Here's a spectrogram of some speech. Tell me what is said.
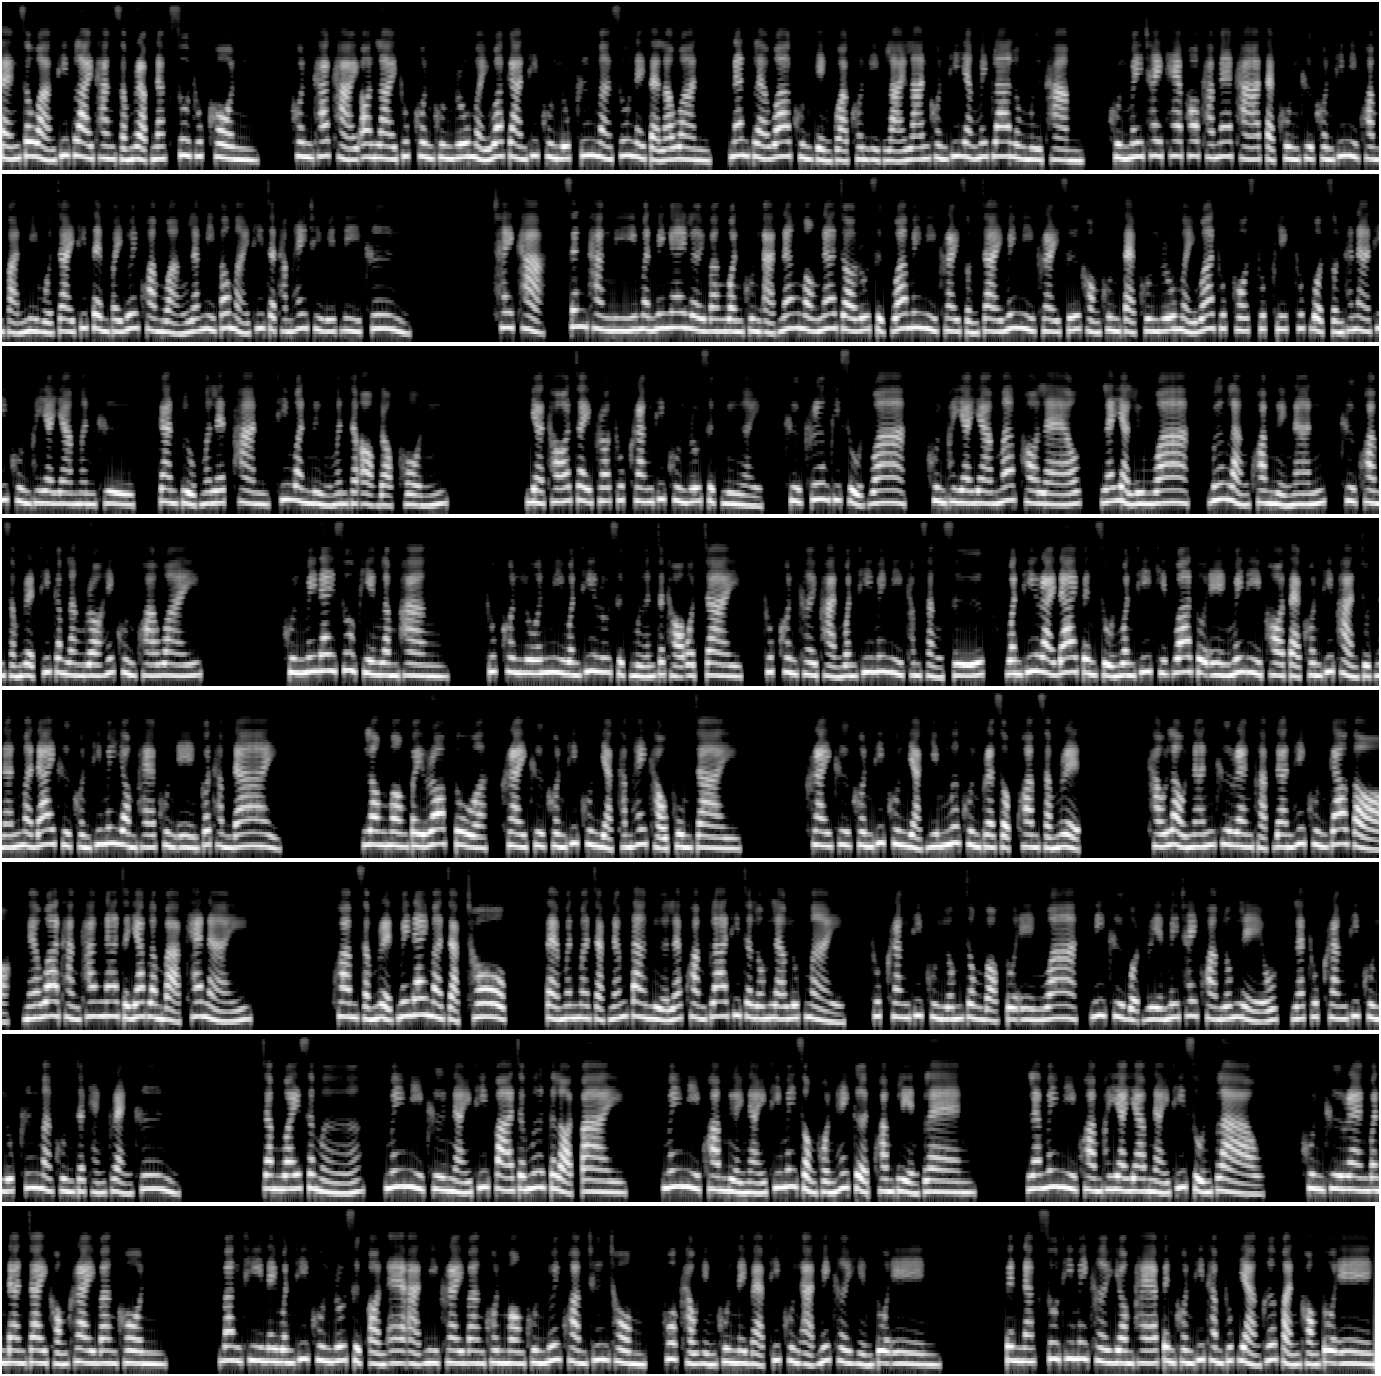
แสงสว่างที่ปลายทางสำหรับนักสู้ทุกคน คนค้าขายออนไลน์ทุกคนคุณรู้ไหมว่าการที่คุณลุกขึ้นมาสู้ในแต่ละวัน นั่นแปลว่าคุณเก่งกว่าคนอีกหลายล้านคนที่ยังไม่กล้าลงมือทำคุณไม่ใช่แค่พ่อค้าแม่ค้า แต่คุณคือคนที่มีความฝันมีหัวใจที่เต็มไปด้วยความหวัง และมีเป้าหมายที่จะทำให้ชีวิตดีขึ้น ใช่ค่ะ เส้นทางนี้มันไม่ง่ายเลยบางวันคุณอาจนั่งมองหน้าจอรู้สึกว่าไม่มีใครสนใจ ไม่มีใครซื้อของคุณแต่คุณรู้ไหมว่าทุกโพสต์ทุกคลิกทุกบทสนทนาที่คุณพยายามมันคือ การปลูกเมล็ดพันธุ์ที่วันหนึ่งมันจะออกดอกผล อย่าท้อใจเพราะทุกครั้งที่คุณรู้สึกเหนื่อย คือเครื่องพิสูจน์ว่าคุณพยายามมากพอแล้ว และอย่าลืมว่าเบื้องหลังความเหนื่อยนั้น คือความสำเร็จที่กำลังรอให้คุณคว้าไว้ คุณไม่ได้สู้เพียงลำพัง ทุกคนล้วนมีวันที่รู้สึกเหมือนจะถออดใจ ทุกคนเคยผ่านวันที่ไม่มีคำสั่งซื้อ วันที่รายได้เป็นศูนย์วันที่คิดว่าตัวเองไม่ดีพอแต่คนที่ผ่านจุดนั้นมาได้คือคนที่ไม่ยอมแพ้คุณเองก็ทำได้ ลองมองไปรอบตัว ใครคือคนที่คุณอยากทำให้เขาภูมิใจ ใครคือคนที่คุณอยากยิ้มเมื่อคุณประสบความสำเร็จ เขาเหล่านั้นคือแรงผลักดันให้คุณก้าวต่อ แม้ว่าทางข้างหน้าจะยากลำบากแค่ไหน ความสำเร็จไม่ได้มาจากโชค แต่มันมาจากน้ำตาเหงื่อและความกล้าที่จะล้มแล้วลุกใหม่ ทุกครั้งที่คุณล้มจงบอกตัวเองว่า นี่คือบทเรียนไม่ใช่ความล้มเหลว และทุกครั้งที่คุณลุกขึ้นมาคุณจะแข็งแกร่งขึ้นจำไว้เสมอ ไม่มีคืนไหนที่ฟ้าจะมืดตลอดไป ไม่มีความเหนื่อยไหนที่ไม่ส่งผลให้เกิดความเปลี่ยนแปลง และไม่มีความพยายามไหนที่สูญเปล่า คุณคือแรงบันดาลใจของใครบางคน บางทีในวันที่คุณรู้สึกอ่อนแออาจมีใครบางคนมองคุณด้วยความชื่นชม พวกเขาเห็นคุณในแบบที่คุณอาจไม่เคยเห็นตัวเอง เป็นนักสู้ที่ไม่เคยยอมแพ้ เป็นคนที่ทำทุกอย่างเพื่อฝันของตัวเอง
